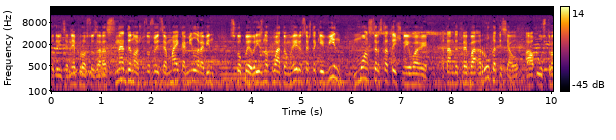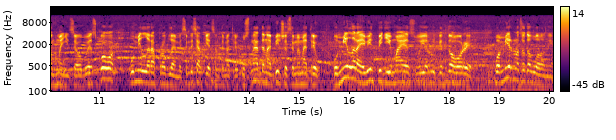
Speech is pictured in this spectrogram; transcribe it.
Подивіться, не просто зараз Снеддено. Що стосується Майка Міллера, він схопив різнохватом гирю. Все ж таки він монстр статичної ваги. А там, де треба рухатися, а у стронгмені це обов'язково. У Міллера проблеми. 75 сантиметрів у Снеддена, більше 7 метрів у Міллера, і він підіймає свої руки догори. Помірно задоволений.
